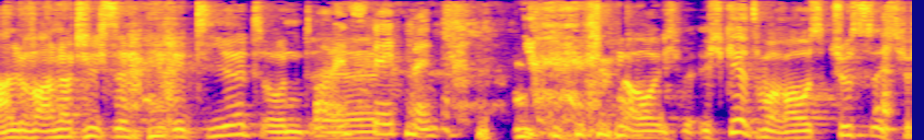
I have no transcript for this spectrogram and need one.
alle waren natürlich sehr irritiert und War ein äh, Statement. genau, ich, ich gehe jetzt mal raus. Tschüss. Ich,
